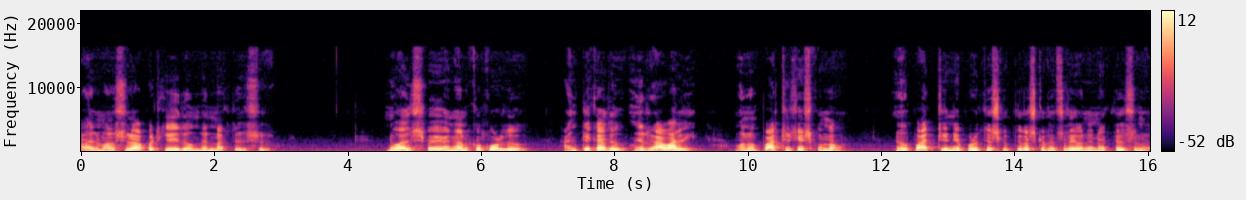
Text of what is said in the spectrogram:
ఆయన మనసులో అప్పటికే ఏదో ఉందని నాకు తెలుసు. నువ్వు అలసిపోయావని అనుకోకూడదు. అంతేకాదు మీరు రావాలి. మనం పార్టీ చేసుకుందాం. నువ్వు పార్టీని ఎప్పుడు తిరస్క తిరస్కరించలేవని నాకు తెలుసును.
